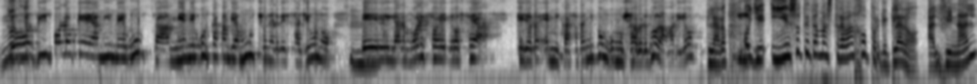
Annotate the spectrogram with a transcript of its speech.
yo os digo lo que a mí me gusta, a mí me gusta cambiar mucho en el desayuno, el almuerzo, el- o sea, que yo en mi casa también pongo mucha verdura, Marilo. Claro. Oye, ¿y eso te da más trabajo? Porque claro, al final,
